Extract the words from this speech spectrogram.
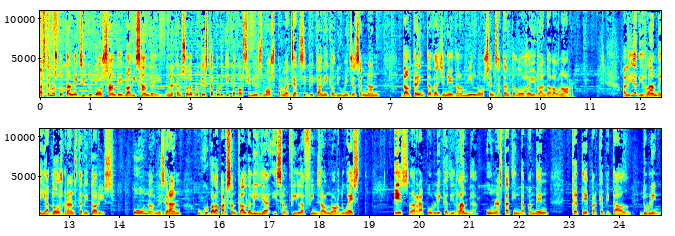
Estem escoltant l'èxit d'1-2 Sunday Bloody Sunday, una cançó de protesta política pels civils morts per l'exèrcit britànic el diumenge sagnant del 30 de gener del 1972 a Irlanda del Nord. A l'illa d'Irlanda hi ha dos grans territoris. Un, el més gran, ocupa la part central de l'illa i s'enfila fins al nord-oest. És la República d'Irlanda, un estat independent que té per capital Dublín.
